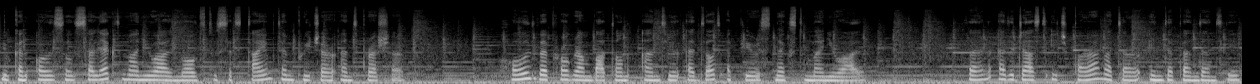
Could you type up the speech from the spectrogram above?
You can also select manual mode to set time, temperature and pressure. Hold the program button until a dot appears next to manual. Then adjust each parameter independently.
